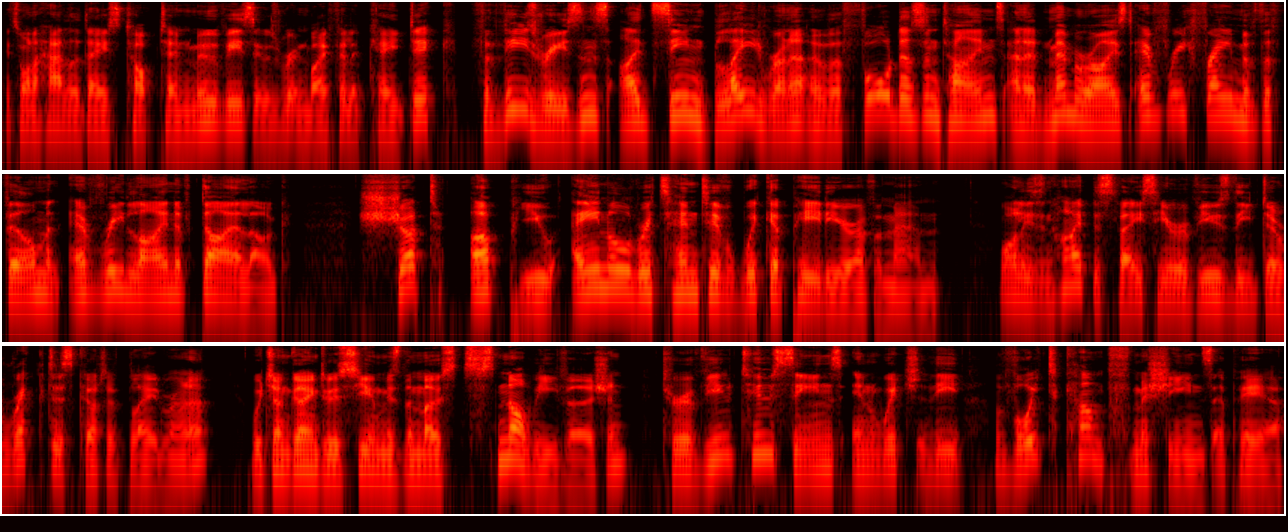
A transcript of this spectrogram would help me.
It's one of Halliday's top 10 movies. It was written by Philip K. Dick. For these reasons, I'd seen Blade Runner over four dozen times and had memorized every frame of the film and every line of dialogue. Shut up, you anal retentive Wikipedia of a man. While he's in hyperspace, he reviews the director's cut of Blade Runner, which I'm going to assume is the most snobby version, to review two scenes in which the Voight-Kampff machines appear.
